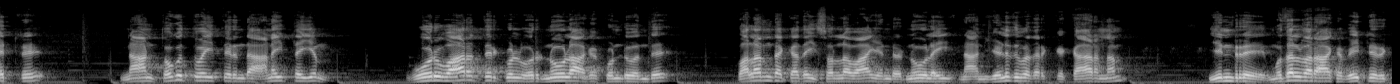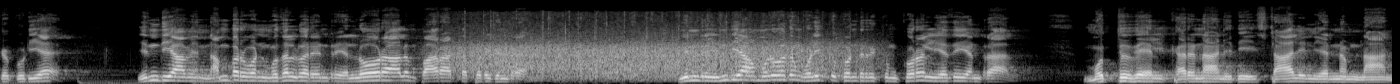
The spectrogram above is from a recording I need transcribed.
ஏற்று நான் தொகுத்து வைத்திருந்த அனைத்தையும் ஒரு வாரத்திற்குள் ஒரு நூலாக கொண்டு வந்து வளர்ந்த கதை சொல்லவா என்ற நூலை நான் எழுதுவதற்கு காரணம் இன்று முதல்வராக வீற்றிருக்கக்கூடிய இந்தியாவின் நம்பர் ஒன் முதல்வர் என்று எல்லோராலும் பாராட்டப்படுகின்ற இன்று இந்தியா முழுவதும் ஒழித்து கொண்டிருக்கும் குரல் எது என்றால் முத்துவேல் கருணாநிதி ஸ்டாலின் என்னும் நான்.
